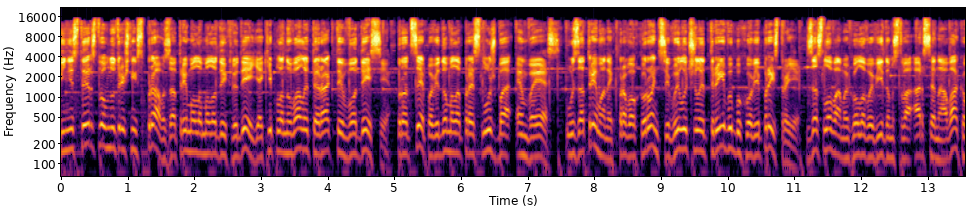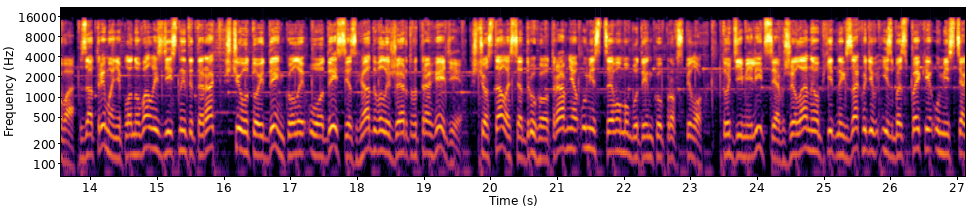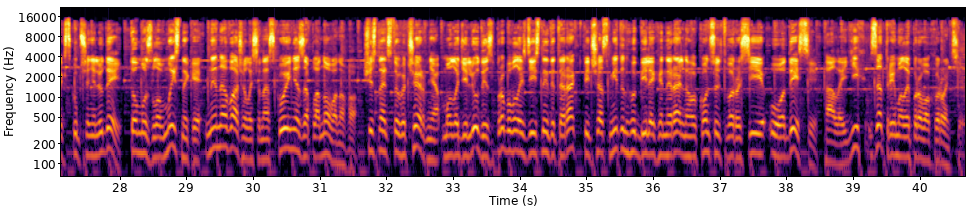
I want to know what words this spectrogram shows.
Міністерство внутрішніх справ затримало молодих людей, які планували теракти в Одесі. Про це повідомила прес-служба МВС. У затриманих правоохоронці вилучили три вибухові пристрої. За словами голови відомства Арсена Авакова, затримані планували здійснити теракт ще у той день, коли у Одесі згадували жертв трагедії, що сталося 2 травня у місцевому будинку профспілок. Тоді міліція вжила необхідних заходів із безпеки у місцях скупчення людей, тому зловмисники не наважилися на скоєння запланованого. 16 червня молоді люди спробували здійснити теракт під час мітингу біля Генерального консульства Росії у Одесі, але їх затримали правоохоронці.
